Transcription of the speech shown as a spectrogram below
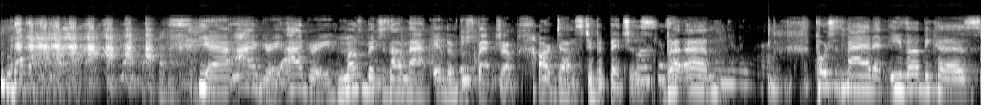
yeah, I agree. I agree. Most bitches on that end of the spectrum are dumb, stupid bitches. But um, Porsha's mad at Eva because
